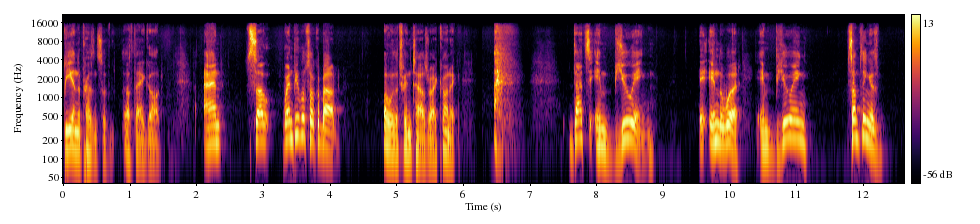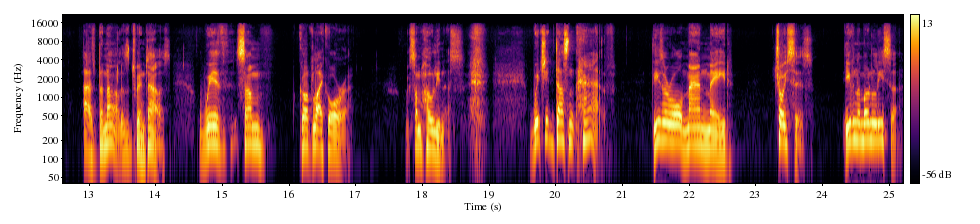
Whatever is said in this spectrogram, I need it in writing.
be in the presence of, of their God. And so when people talk about, oh, the Twin Towers are iconic, that's imbuing, in the word, imbuing something as, as banal as the Twin Towers with some godlike aura, with some holiness, which it doesn't have. These are all man made choices. Even the Mona Lisa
